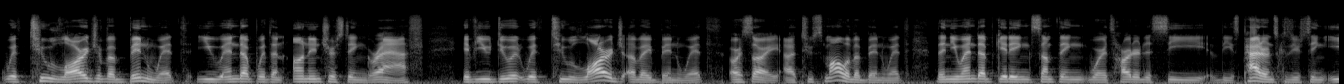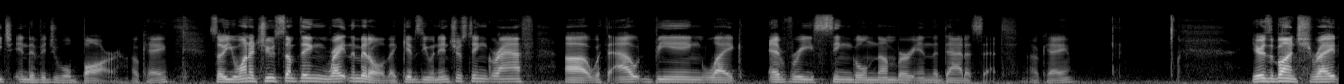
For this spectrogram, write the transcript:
with too large of a bin width, you end up with an uninteresting graph. If you do it with too large of a bin width, or sorry, uh, too small of a bin width, then you end up getting something where it's harder to see these patterns because you're seeing each individual bar. Okay, so you want to choose something right in the middle that gives you an interesting graph uh, without being like every single number in the data set, okay? Here's a bunch, right?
